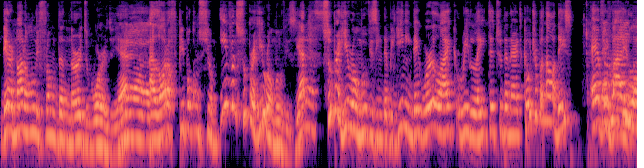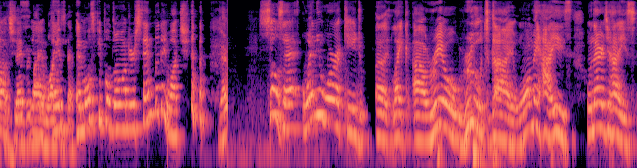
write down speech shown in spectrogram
they are not only from the nerd world. Yeah, Yes. a lot of people consume even superhero movies. Yeah. Yes. superhero movies in the beginning they were like related to the nerd culture but nowadays everybody, watches. everybody yeah. watches and, them And most people don't understand, but they watch. Very- so, Zé, when you were a kid, uh, like a real root guy, um homem raiz, um nerd raiz,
